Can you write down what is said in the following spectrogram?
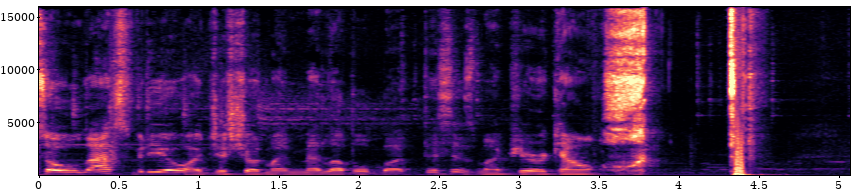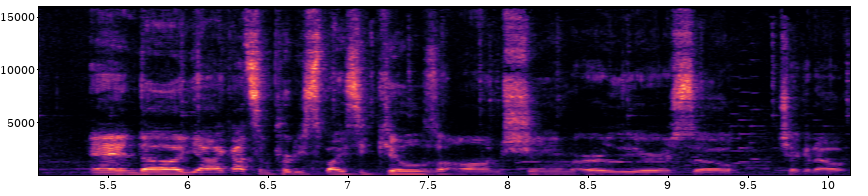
So last video I just showed my med level, but this is my pure account. And uh, yeah, I got some pretty spicy kills on stream earlier, so check it out.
